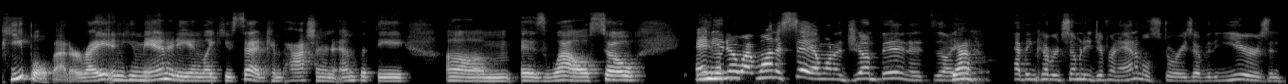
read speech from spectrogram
people better, right? And humanity, and like you said, compassion and empathy um, as well. So, and you know, you know I want to say, I want to jump in. It's like yeah. having covered so many different animal stories over the years, and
